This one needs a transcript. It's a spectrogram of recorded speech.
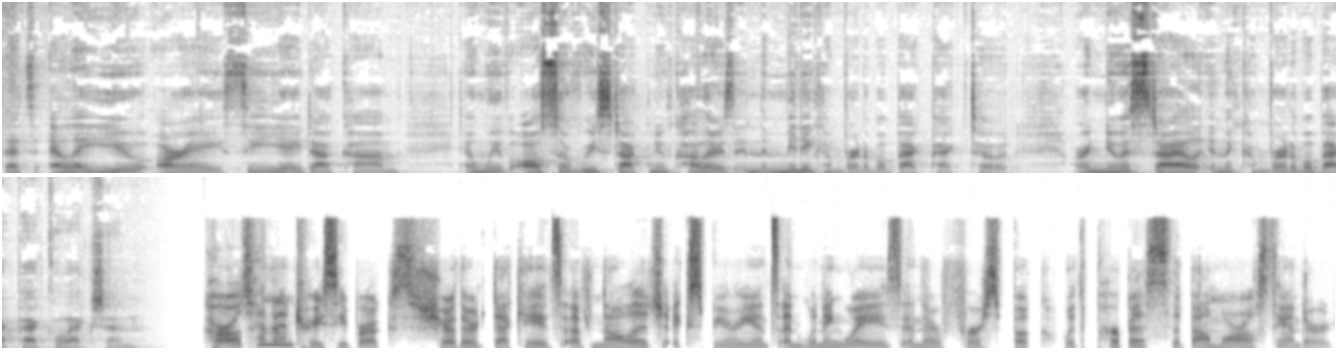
That's L A U R A C E A.com. And we've also restocked new colors in the mini convertible backpack tote, our newest style in the convertible backpack collection. Carlton and Tracy Brooks share their decades of knowledge, experience, and winning ways in their first book, With Purpose The Balmoral Standard.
